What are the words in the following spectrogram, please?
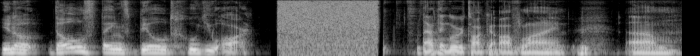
you know, those things build who you are. I think we were talking offline um,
